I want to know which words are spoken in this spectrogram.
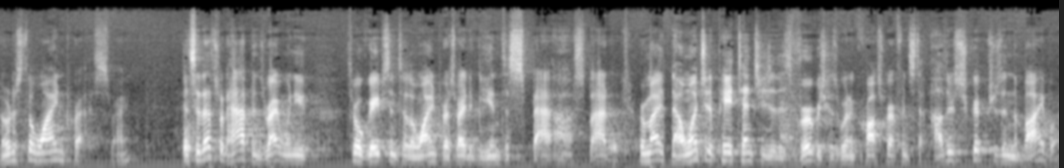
Notice the winepress, right? And so that's what happens, right? When you throw grapes into the winepress, right? It begins to spat, uh, splatter. Remind now, I want you to pay attention to this verbiage because we're going to cross-reference to other scriptures in the Bible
